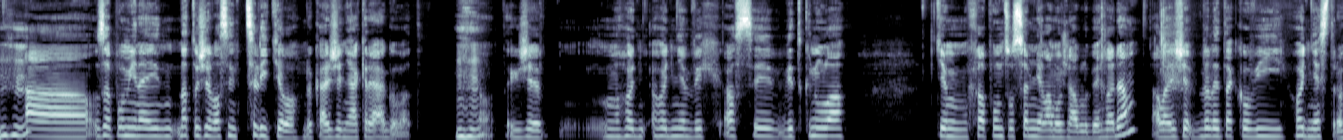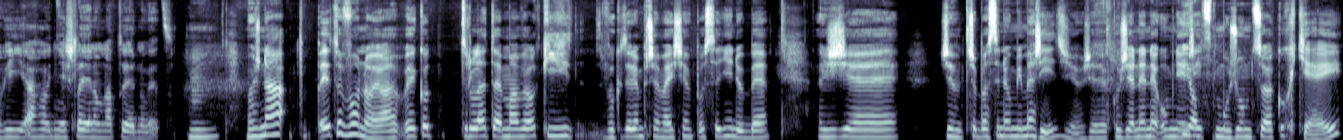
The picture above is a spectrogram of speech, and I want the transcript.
mm-hmm. a zapomínají na to, že vlastně celé tělo dokáže nějak reagovat. Mm-hmm. No, takže hodně, hodně bych asi vytknula těm chlapům, co jsem měla, možná blbě hledám, ale že byli takový hodně strohý a hodně šli jenom na tu jednu věc. Hmm. Možná je to ono, jo? jako tohle téma velký, o kterém přemýšlím v poslední době, že že třeba si neumíme říct, že, že jako ženy neumějí říct mužům, co jako chtějí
